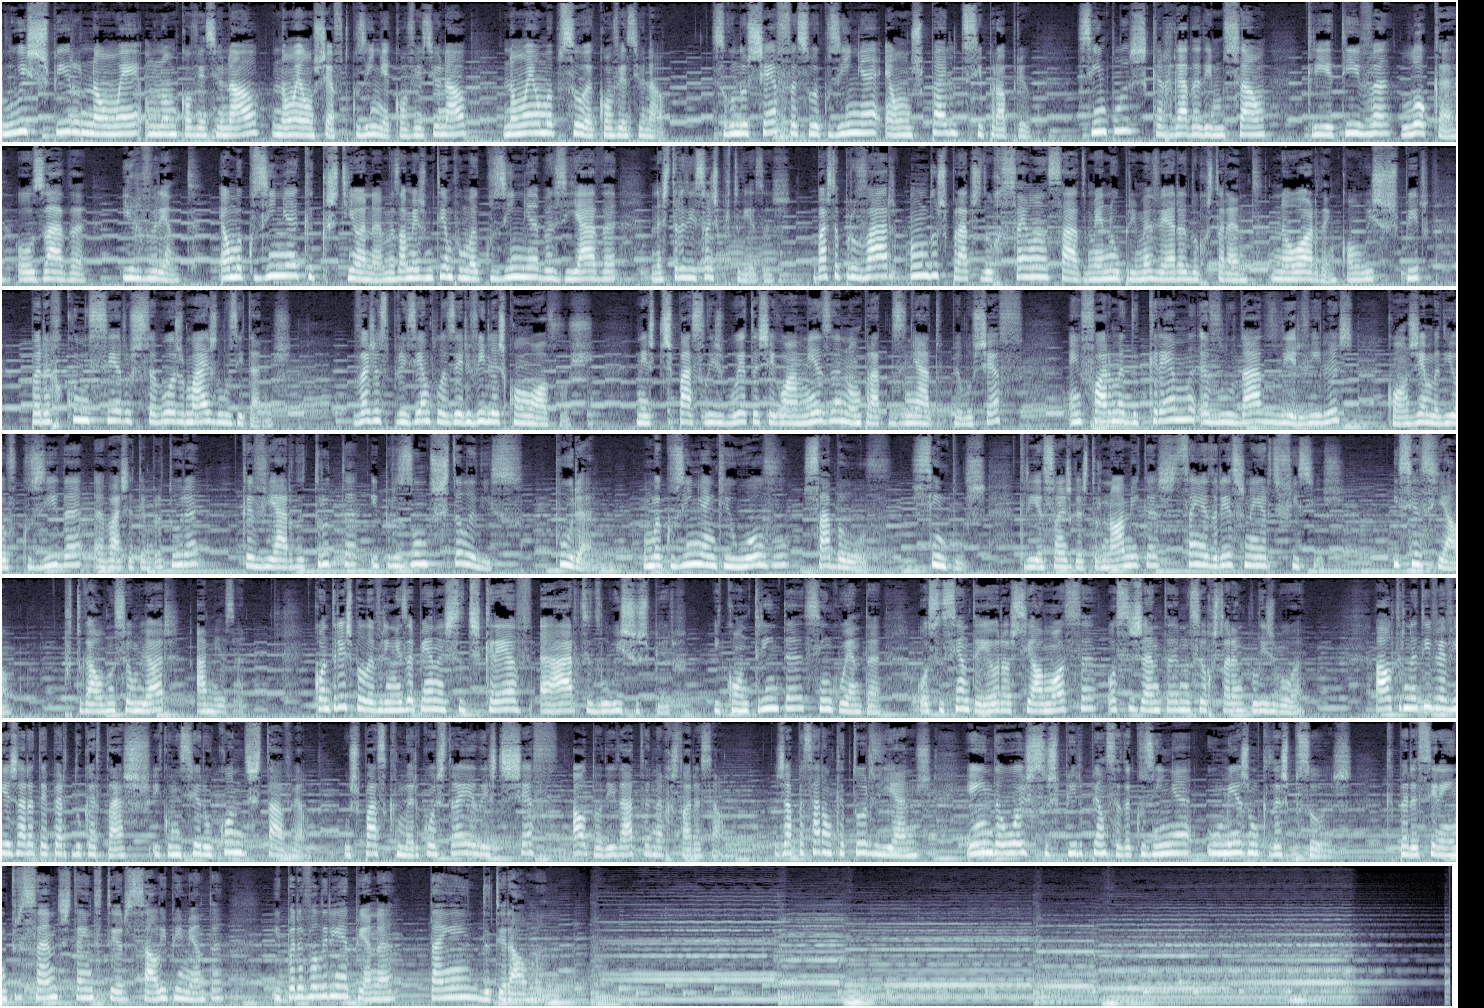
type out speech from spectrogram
Luís Suspiro não é um nome convencional, não é um chefe de cozinha convencional, não é uma pessoa convencional. Segundo o chefe, a sua cozinha é um espelho de si próprio. Simples, carregada de emoção, criativa, louca, ousada, irreverente. É uma cozinha que questiona, mas ao mesmo tempo uma cozinha baseada nas tradições portuguesas. Basta provar um dos pratos do recém-lançado menu primavera do restaurante Na Ordem com Luís Suspiro para reconhecer os sabores mais lusitanos. Veja-se, por exemplo, as ervilhas com ovos. Neste espaço lisboeta chegam à mesa, num prato desenhado pelo chefe, em forma de creme aveludado de ervilhas, com gema de ovo cozida a baixa temperatura, caviar de truta e presunto estaladiço. Pura. Uma cozinha em que o ovo sabe a ovo. Simples. Criações gastronómicas, sem adereços nem artifícios. Essencial Portugal no seu melhor, à mesa. Com três palavrinhas apenas se descreve a arte de Luís Suspiro. E com 30, 50 ou 60 euros se almoça ou se janta no seu restaurante de Lisboa. A alternativa é viajar até perto do Cartacho e conhecer o Condestável, o espaço que marcou a estreia deste chefe autodidata na restauração. Já passaram 14 anos e ainda hoje Suspiro pensa da cozinha o mesmo que das pessoas para serem interessantes têm de ter sal e pimenta e para valerem a pena têm de ter alma.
